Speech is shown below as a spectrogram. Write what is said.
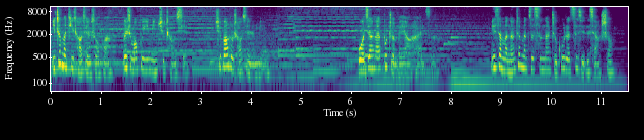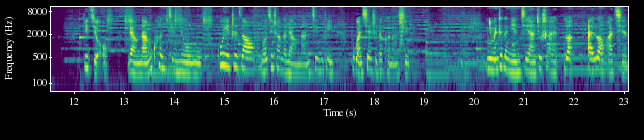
你这么替朝鲜说话，为什么不移民去朝鲜，去帮助朝鲜人民？我将来不准备养孩子，你怎么能这么自私呢？只顾着自己的享受。第九，两难困境谬误，故意制造逻辑上的两难境地，不管现实的可能性。你们这个年纪啊，就是爱乱爱乱花钱，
